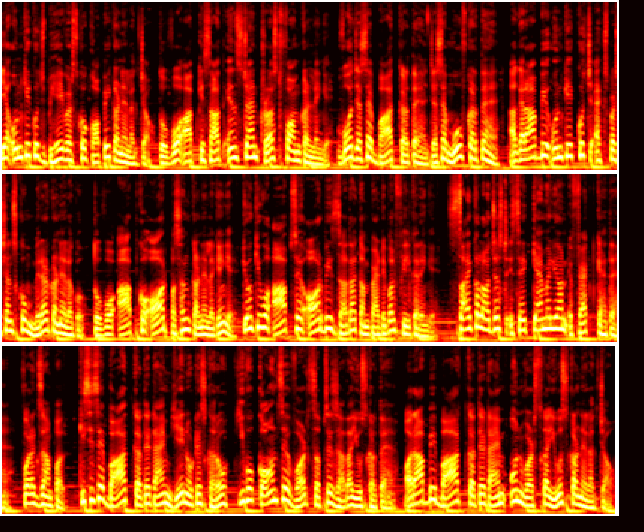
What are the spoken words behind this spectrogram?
या उनके कुछ बिहेवियर्स को कॉपी करने लग जाओ तो वो आपके साथ इंस्टेंट ट्रस्ट फॉर्म कर लेंगे। वो जैसे बात करते हैं, जैसे मूव करते हैं, अगर आप भी उनके कुछ एक्सप्रेशन को मिरर करने लगो तो वो आपको और पसंद करने लगेंगे, क्योंकि वो आपसे और भी ज़्यादा कंपेटेबल फील करेंगे। साइकोलॉजिस्ट इसे कैमिलियन इफ़ेक्ट कहते हैं। फॉर एग्ज़ाम्पल किसी से बात करते टाइम ये नोटिस करो कि वो कौन से वर्ड सबसे ज़्यादा यूज़ करते हैं, और आप भी बात करते टाइम उन वर्ड्स का यूज़ करने लग जाओ।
